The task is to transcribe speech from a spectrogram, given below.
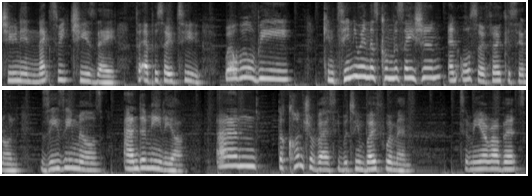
Tune in next week, Tuesday, for episode two, where we'll be continuing this conversation and also focusing on Zeze Millz and Amelia and the controversy between both women. Tamia Roberts,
